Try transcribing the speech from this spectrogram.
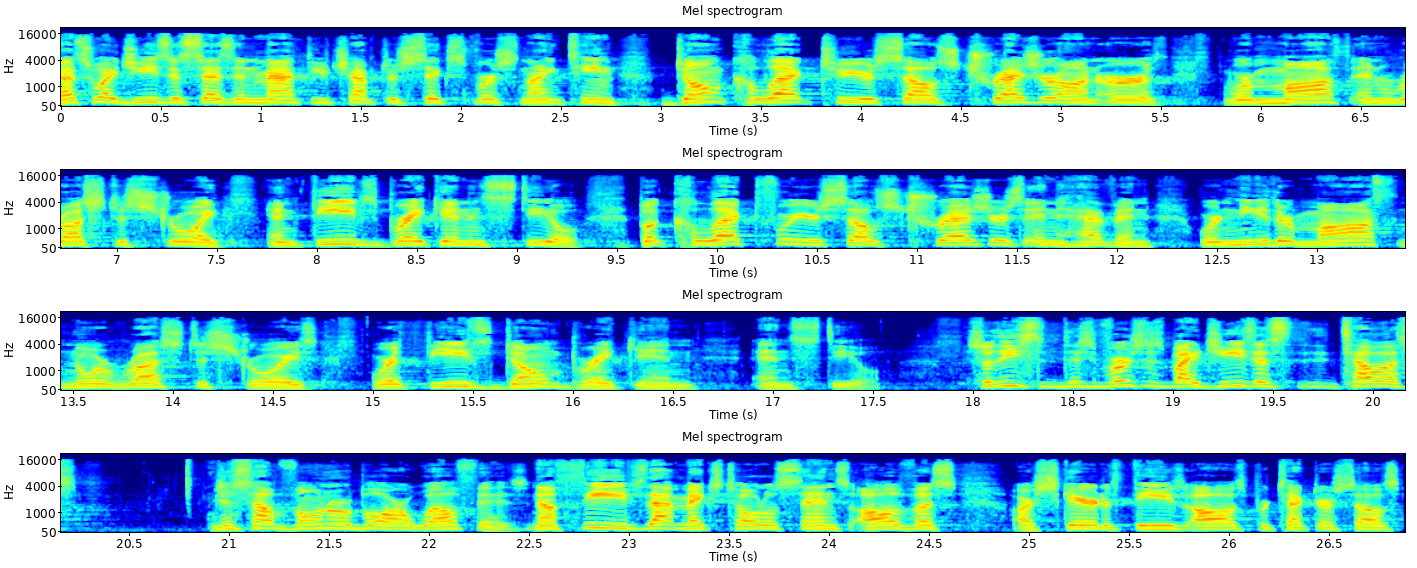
That's why Jesus says in Matthew chapter 6 verse 19, "Don't collect to yourselves treasure on earth where moth and rust destroy and thieves break in and steal, but collect for yourselves treasures in heaven where neither moth nor rust destroys, where thieves don't break in and steal." So these, these verses by Jesus tell us just how vulnerable our wealth is. Now, thieves, that makes total sense. All of us are scared of thieves, all of us protect ourselves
